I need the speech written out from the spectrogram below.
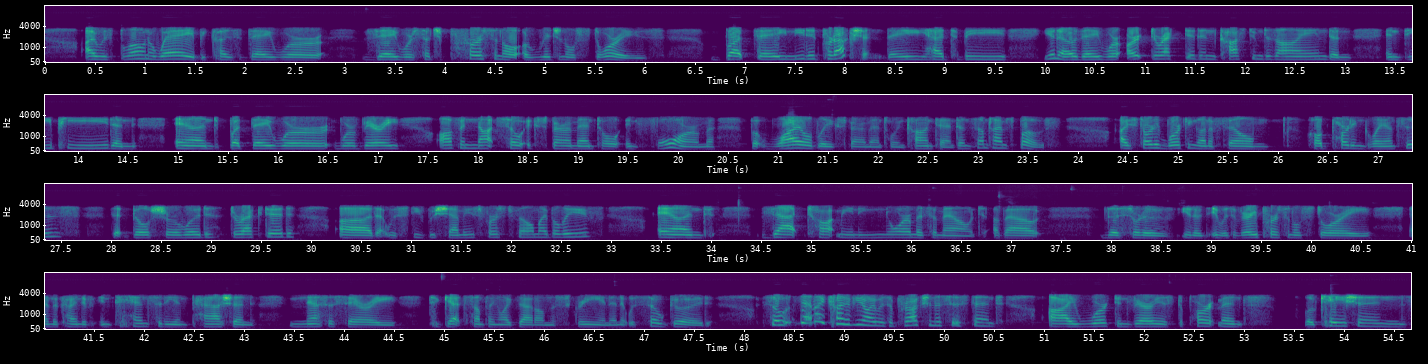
I was blown away because they were they were such personal, original stories, but they needed production. They had to be, you know, they were art directed and costume designed and and DP'd and and but they were were very often not so experimental in form, but wildly experimental in content, and sometimes both. I started working on a film called Parting Glances that Bill Sherwood directed. Uh, that was Steve Buscemi's first film, I believe, and that taught me an enormous amount about the sort of you know it was a very personal story and the kind of intensity and passion necessary to get something like that on the screen and it was so good. So then i kind of you know i was a production assistant. I worked in various departments locations.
